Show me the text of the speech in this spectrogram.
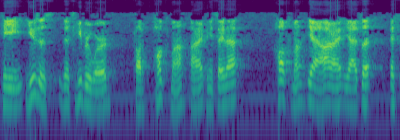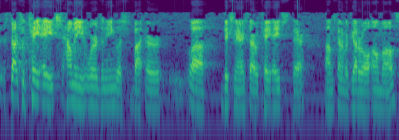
he uses this Hebrew word called chokmah. All right, can you say that? Chokmah. Yeah, all right. Yeah, it's a it starts with KH. How many words in the English by, or, uh, dictionary start with KH there? Um, it's kind of a guttural almost.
